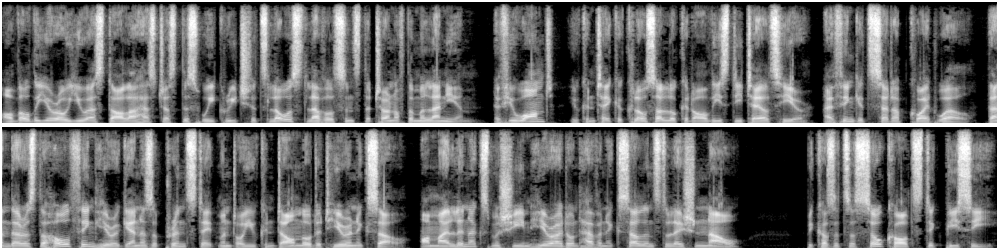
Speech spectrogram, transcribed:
although the euro US dollar has just this week reached its lowest level since the turn of the millennium. If you want, you can take a closer look at all these details here. I think it's set up quite well. Then there is the whole thing here again as a print statement or you can download it here in Excel. On my Linux machine here I don't have an Excel installation now, because it's a so-called stick PC.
